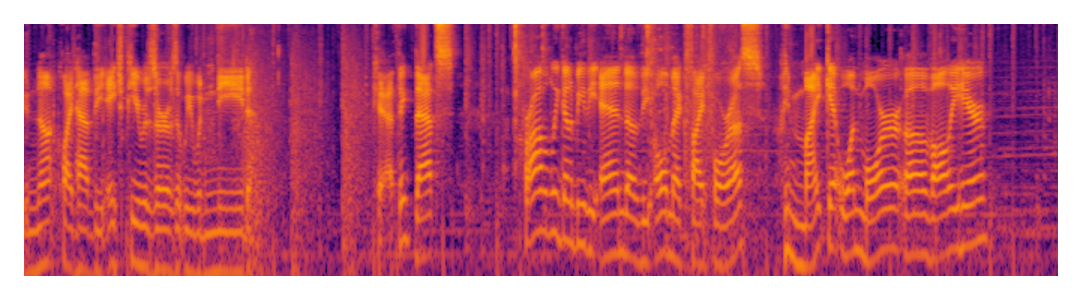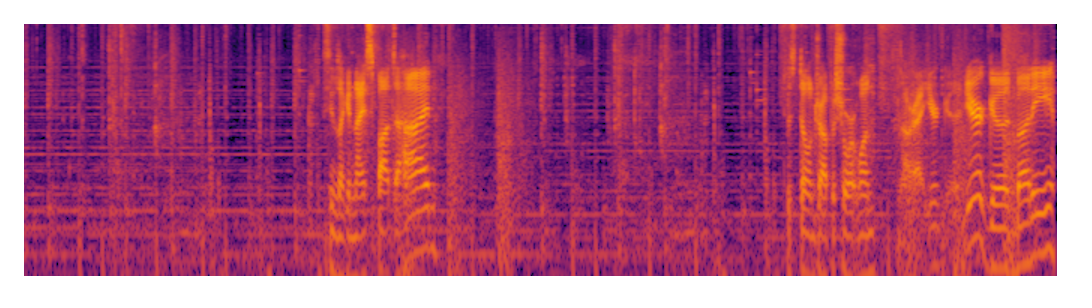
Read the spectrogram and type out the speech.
Do not quite have the HP reserves that we would need. Okay, I think that's probably going to be the end of the Olmec fight for us. We might get one more uh, volley here. Seems like a nice spot to hide. Just don't drop a short one. All right, you're good. You're good, buddy.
